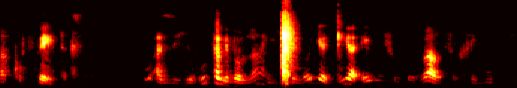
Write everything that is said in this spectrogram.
רק כופה את עצמו. הזהירות הגדולה היא שלא יגיע איזשהו דבר של חימוץ של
